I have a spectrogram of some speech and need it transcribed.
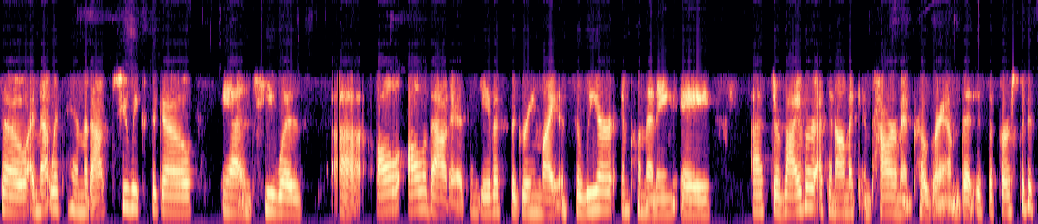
So I met with him about two weeks ago, and he was uh, all all about it and gave us the green light. And so we are implementing a, a survivor economic empowerment program that is the first of its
